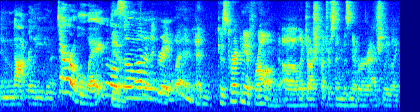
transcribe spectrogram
in not really in a terrible way but Yeah. also Not in a great way. And, and because correct me if wrong, uh, like Josh Hutcherson was never actually like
